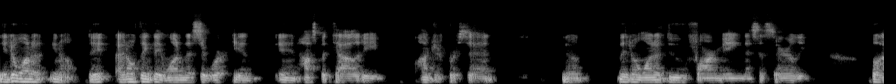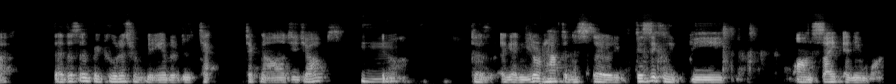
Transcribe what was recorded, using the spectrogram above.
They don't want to, you know, they I don't think they want to necessarily work in in hospitality 100%. You know, they don't want to do farming necessarily, but that doesn't preclude us from being able to do tech technology jobs. Mm-hmm. You know, because again, you don't have to necessarily physically be on site anymore.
